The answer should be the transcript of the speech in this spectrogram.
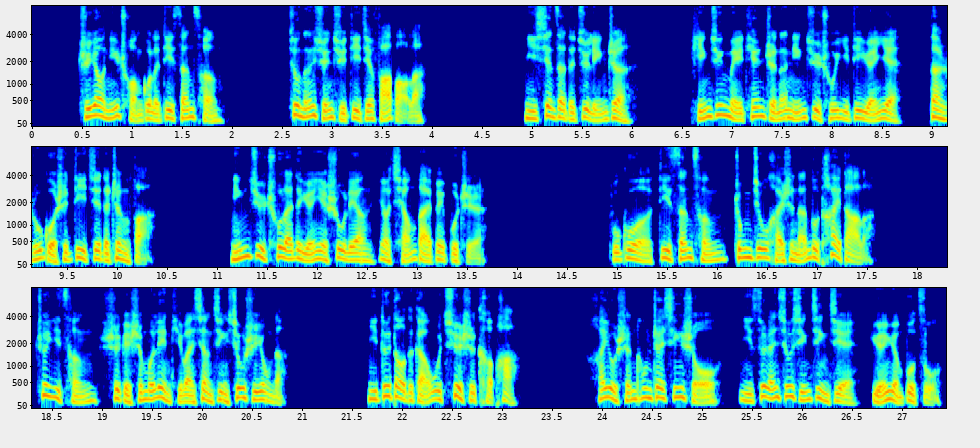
“只要你闯过了第三层。”就能选取地阶法宝了。你现在的聚灵阵，平均每天只能凝聚出一滴元液，但如果是地阶的阵法，凝聚出来的元液数量要强百倍不止。不过第三层终究还是难度太大了，这一层是给神魔炼体万象境修士用的。你对道的感悟确实可怕，还有神通摘星手，你虽然修行境界远远不足，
